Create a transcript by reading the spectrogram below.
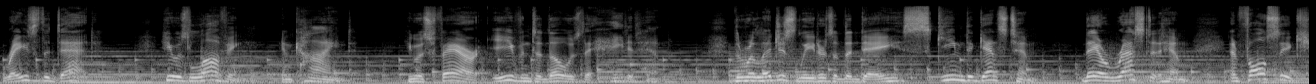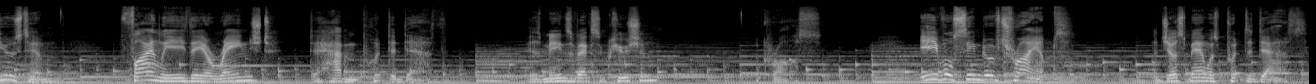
raised the dead. He was loving and kind. He was fair even to those that hated him. The religious leaders of the day schemed against him. They arrested him and falsely accused him. Finally, they arranged to have him put to death. His means of execution? A cross. Evil seemed to have triumphed. A just man was put to death.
